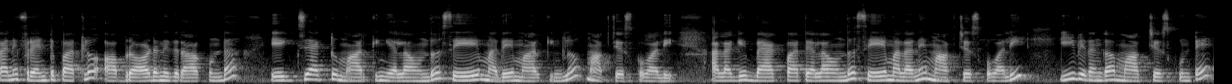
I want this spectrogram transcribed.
కానీ ఫ్రంట్ పార్ట్లో ఆ బ్రాడ్ అనేది రాకుండా ఎగ్జాక్ట్ మార్కింగ్ ఎలా ఉందో సేమ్ అదే మార్కింగ్లో మార్క్ చేసుకోవాలి. అలాగే బ్యాక్ పార్ట్ ఎలా ఉందో సేమ్ అలానే మార్క్ చేసుకోవాలి. ఈ విధంగా మార్క్ చేసుకుంటే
